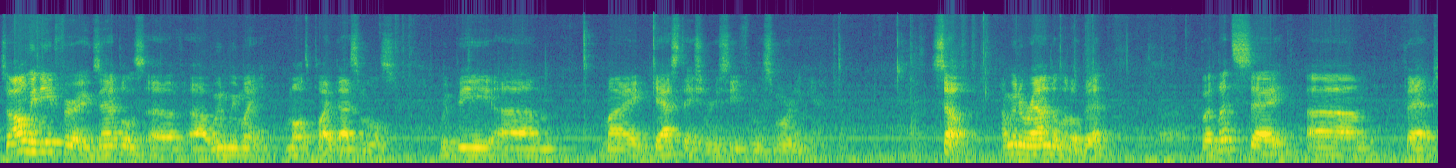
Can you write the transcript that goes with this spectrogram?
So all we need for examples of uh, when we might multiply decimals would be um, my gas station receipt from this morning here. So I'm going to round a little bit, but let's say um, that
